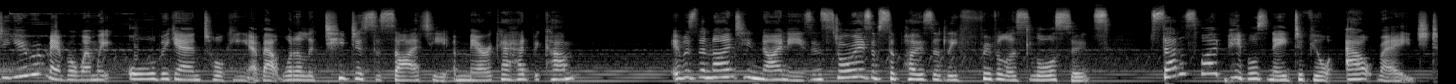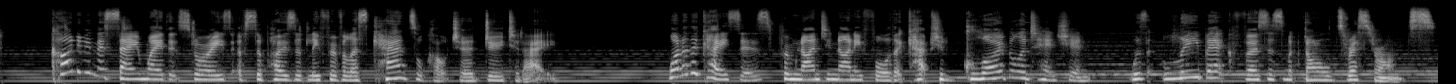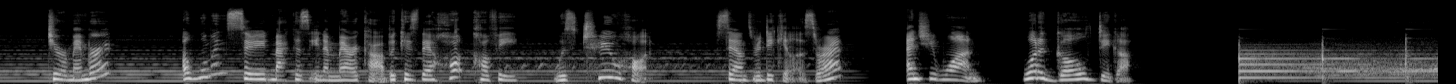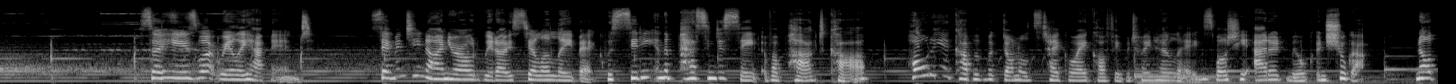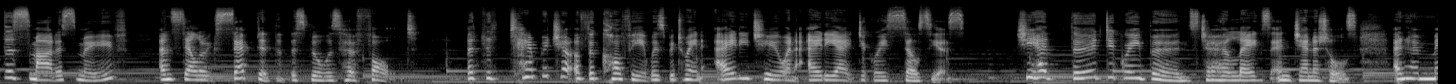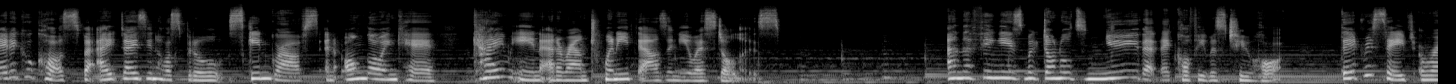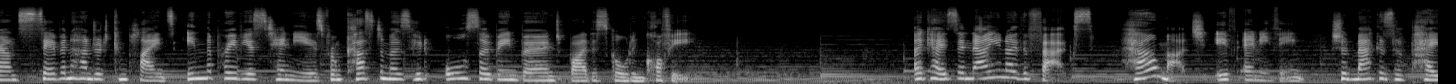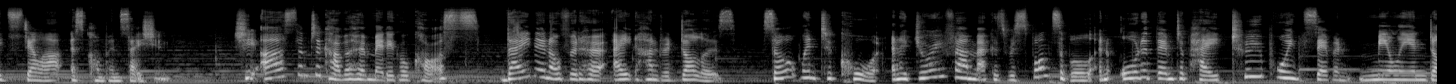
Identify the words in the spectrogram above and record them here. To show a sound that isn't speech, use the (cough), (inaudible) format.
Do you remember when we all began talking about what a litigious society America had become? It was the 1990s, and stories of supposedly frivolous lawsuits satisfied people's need to feel outraged, kind of in the same way that stories of supposedly frivolous cancel culture do today. One of the cases from 1994 that captured global attention was Liebeck versus McDonald's restaurants. Do you remember it? A woman sued Macca's in America because their hot coffee was too hot. Sounds ridiculous, right? And she won. What a gold digger. So here's what really happened. 79 year old widow Stella Liebeck was sitting in the passenger seat of a parked car, holding a cup of McDonald's takeaway coffee between her legs while she added milk and sugar. Not the smartest move, and Stella accepted that the spill was her fault. But the temperature of the coffee was between 82 and 88 degrees Celsius. She had third degree burns to her legs and genitals, and her medical costs for eight days in hospital, skin grafts, and ongoing care came in at around 20,000 US dollars. And the thing is, McDonald's knew that their coffee was too hot. They'd received around 700 complaints in the previous 10 years from customers who'd also been burned by the scalding coffee. Okay, so now you know the facts. How much, if anything, should Macca's have paid Stella as compensation? She asked them to cover her medical costs, they then offered her $800. So it went to court, and a jury found Macca's responsible and ordered them to pay $2.7 million.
